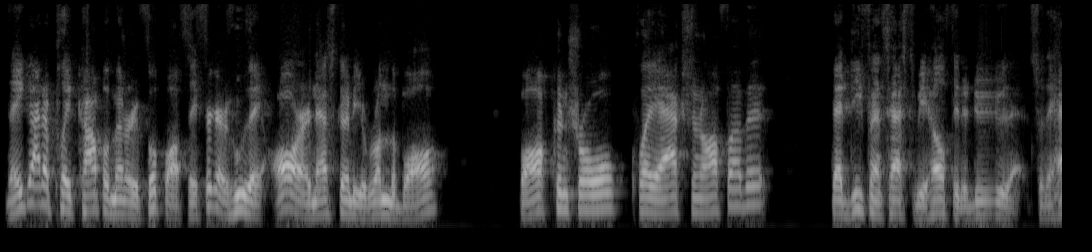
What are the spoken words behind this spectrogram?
they got to play complementary football. If they figure out who they are, and that's going to be run the ball, ball control, play action off of it, that defense has to be healthy to do that. So they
